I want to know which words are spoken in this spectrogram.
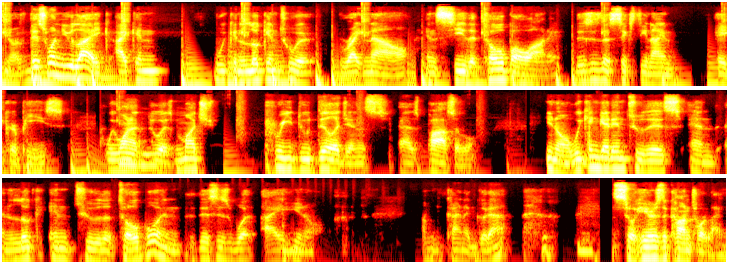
you know if this one you like i can we can look into it right now and see the topo on it this is the 69 acre piece we want to mm-hmm. do as much pre due diligence as possible you know we can get into this and and look into the topo and this is what i you know i'm kind of good at so here's the contour line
